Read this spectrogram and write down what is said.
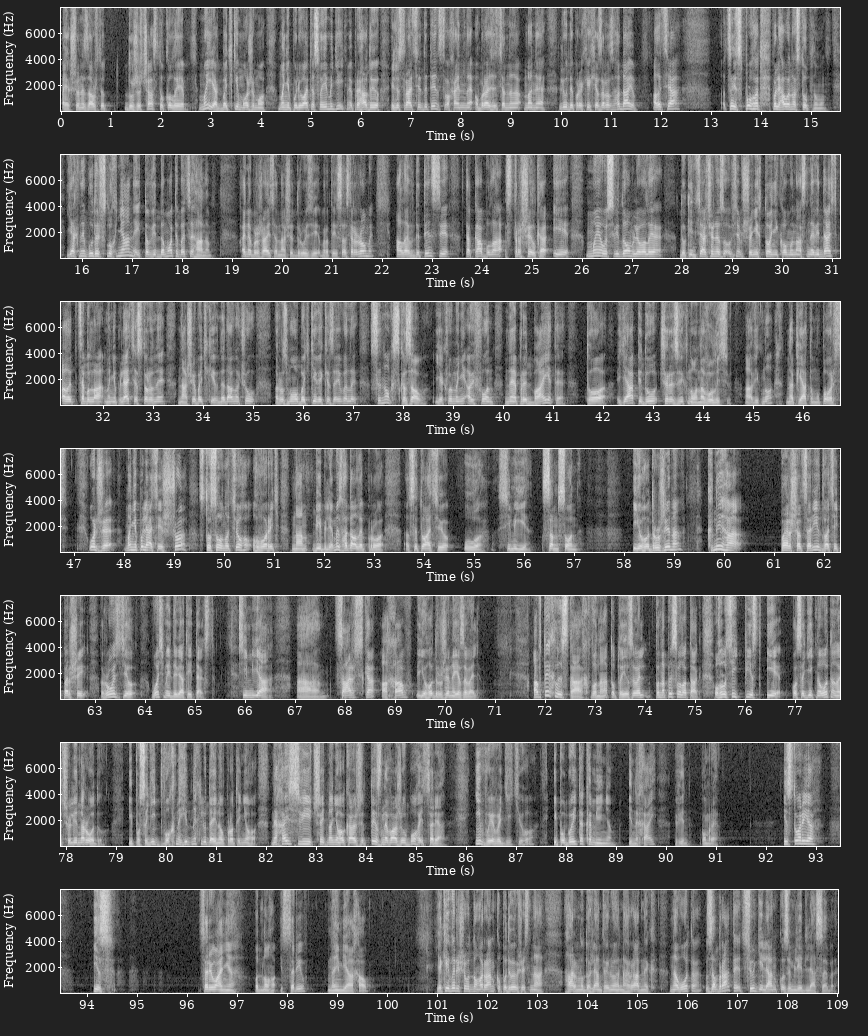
а якщо не завжди, дуже часто, коли ми, як батьки, можемо маніпулювати своїми дітьми. Пригадую ілюстрації дитинства, хай не образяться на мене люди, про яких я зараз згадаю. Але ця, цей спогад полягав у наступному: як не будеш слухняний, то віддамо тебе циганам. Хай не ображаються наші друзі, брати і сестри Роми, але в дитинстві така була страшилка. І ми усвідомлювали до кінця чи не зовсім, що ніхто нікому нас не віддасть, але це була маніпуляція сторони наших батьків. Недавно чув розмову батьків, які заявили: синок сказав: як ви мені айфон не придбаєте, то я піду через вікно на вулицю, а вікно на п'ятому поверсі. Отже, маніпуляції, що стосовно цього говорить нам Біблія. Ми згадали про ситуацію у сім'ї Самсон і його дружина. Книга Перша царів, 21 розділ, 8 і 9 текст. Сім'я царська, Ахав, його дружина Єзавель. А в тих листах вона, тобто Єзавель, понаписувала так: оголосіть піст і посадіть Наотна на чолі народу, і посадіть двох негідних людей навпроти нього. Нехай свідчать на нього, каже, ти зневажив Бога і царя, і виведіть його, і побийте камінням, і нехай він помре. Історія із царювання одного із царів на ім'я Ахав, який вирішив одного ранку, подивившись на гарно доглянутий виноградник Навота, забрати цю ділянку землі для себе.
